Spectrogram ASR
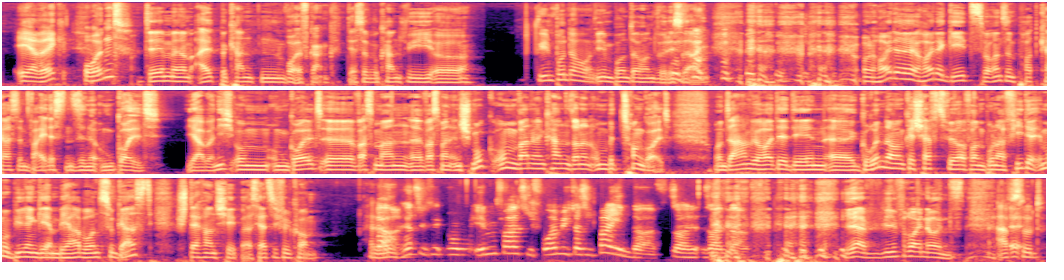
Erik und dem ähm, altbekannten Wolfgang. Der ist ja bekannt wie äh, wie ein bunter Hund. Wie ein bunter Hund, würde ich sagen. und heute, heute geht's bei uns im Podcast im weitesten Sinne um Gold. Ja, aber nicht um, um Gold, äh, was, man, äh, was man in Schmuck umwandeln kann, sondern um Betongold. Und da haben wir heute den äh, Gründer und Geschäftsführer von Bonafide Immobilien GmbH bei uns zu Gast, Stefan Schepers. Herzlich willkommen. Hallo. Ja, herzlich willkommen ebenfalls. Ich freue mich, dass ich bei Ihnen darf, sein, sein darf. ja, wir freuen uns. Absolut.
